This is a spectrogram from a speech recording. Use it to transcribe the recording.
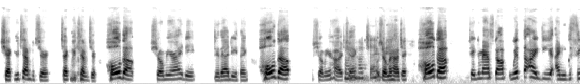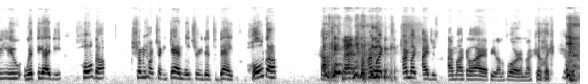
check your temperature, check my temperature. Hold up, show me your ID, do the ID thing. Hold up, show me your hawk check, show me your hawk check. Hold up, take your mask off with the ID. I need to see you with the ID. Hold up, show me hawk check again. Make sure you did today. Hold up. Have Okay, that. then. I'm like, I'm like, I just, I'm not gonna lie, I peed on the floor. I'm not gonna like, like,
